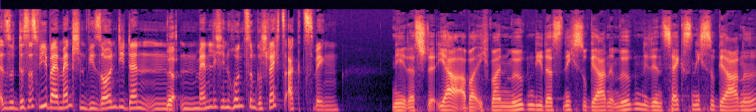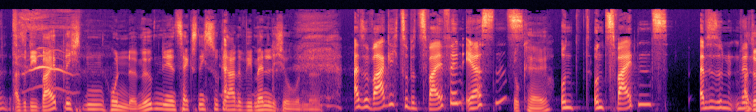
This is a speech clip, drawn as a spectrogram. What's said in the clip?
also das ist wie bei Menschen. Wie sollen die denn einen, Ja. einen männlichen Hund zum Geschlechtsakt zwingen? Nee, das ja, aber ich meine, mögen die das nicht so gerne, mögen die den Sex nicht so gerne, also die weiblichen Hunde, mögen die den Sex nicht so gerne wie männliche Hunde? Also wage ich zu bezweifeln, erstens. Okay. Und, und zweitens, also so, wenn Also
